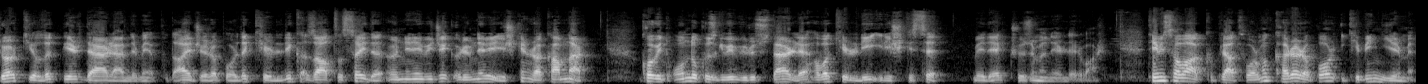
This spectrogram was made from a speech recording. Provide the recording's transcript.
4 yıllık bir değerlendirme yapıldı. Ayrıca raporda kirlilik azaltılsaydı önlenebilecek ölümlere ilişkin rakamlar, COVID-19 gibi virüslerle hava kirliliği ilişkisi ve de çözüm önerileri var. Temiz Hava Hakkı platformu Kara Rapor 2020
